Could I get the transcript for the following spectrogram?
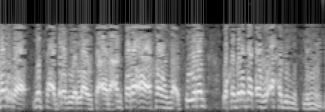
مر مسعد رضي الله تعالى عنه فرأى أخاه مأسورا وقد ربطه أحد المسلمين.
